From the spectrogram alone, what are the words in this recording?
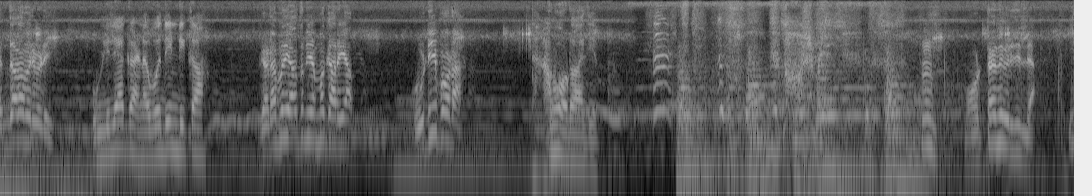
എന്താണ് പരിപാടി? ഉള്ളിലെ ഗണപതി ഉണ്ടിക്കാ. ഗണപതി യാത്ര നമുക്കറിയാം. കൂടി പോടാ. താ പോടോ ആദ്യം. മുട്ടന്ന് വരുന്നില്ല ഈ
